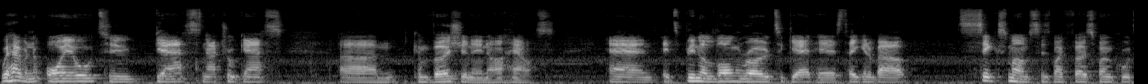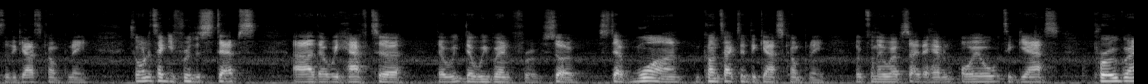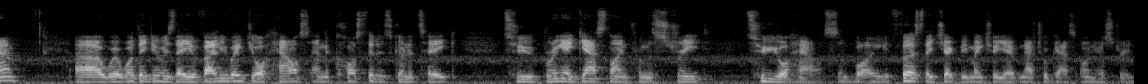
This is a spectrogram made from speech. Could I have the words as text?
we have an oil to gas, natural gas um, conversion in our house. And it's been a long road to get here. It's taken about six months since my first phone call to the gas company. So I want to take you through the steps uh, that we have to that we that we went through. So step one, we contacted the gas company. Looked on their website. They have an oil to gas program uh, where what they do is they evaluate your house and the cost that it's going to take to bring a gas line from the street to your house. And first they check, they make sure you have natural gas on your street.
